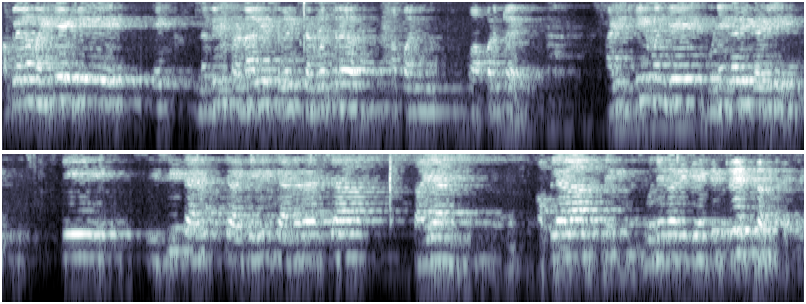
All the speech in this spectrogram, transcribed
आपल्याला माहिती आहे की एक नवीन प्रणाली सगळी सर्वत्र आपण वापरतोय. आणि ती म्हणजे गुन्हेगारी घडली की सी सी टी व्ही कॅमेऱ्याच्या साह्याने आपल्याला ती गुन्हेगारी जी आहे ती ट्रेस करता येते.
